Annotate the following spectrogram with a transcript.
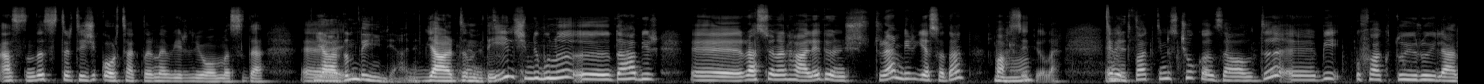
aslında stratejik ortaklarına veriliyor olması da yardım değil yani yardım evet. değil şimdi bunu daha bir rasyonel hale dönüştüren bir yasadan bahsediyorlar. Hı hı. Evet, evet vaktimiz çok azaldı. Ee, bir ufak duyuruyla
